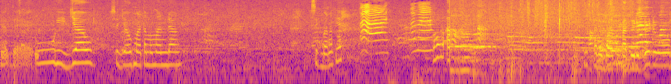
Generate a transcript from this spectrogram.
Lihat deh, uh hijau sejauh mata memandang. Asik banget ya. Oh, ah. ada buat tempat duduk-duduk.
